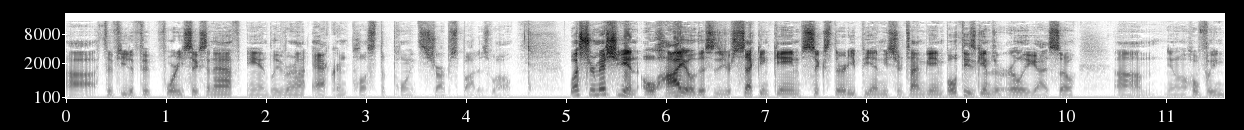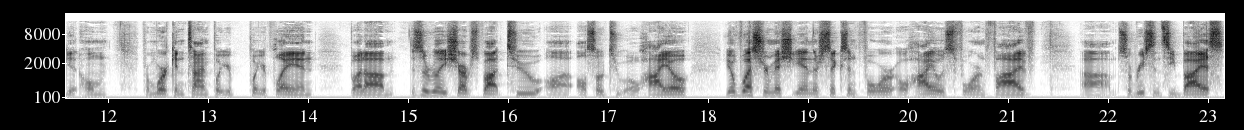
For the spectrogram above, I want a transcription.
Uh, 50 to 46 and a half, and believe it or not, Akron plus the points, sharp spot as well. Western Michigan, Ohio. This is your second game, 6:30 p.m. Eastern Time game. Both these games are early, guys. So, um, you know, hopefully you can get home from work in time. Put your put your play in. But um, this is a really sharp spot too. Uh, also to Ohio. You have Western Michigan. They're six and four. Ohio is four and five. Um, so recency bias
